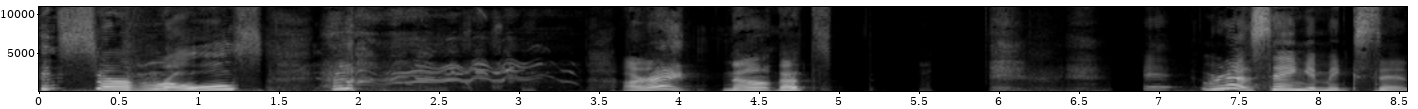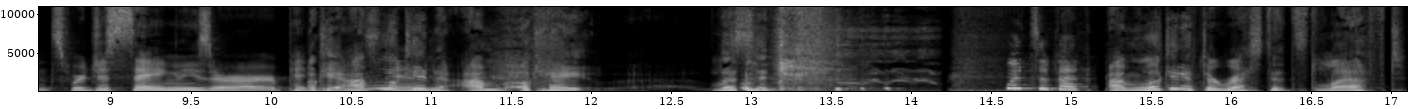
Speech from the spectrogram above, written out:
and serve rolls. all right. No, that's We're not saying it makes sense. We're just saying these are our opinions. okay. I'm looking. and- I'm okay. listen, What's about? I'm looking at the rest that's left,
